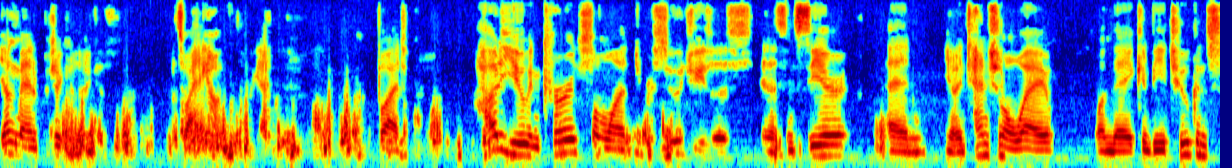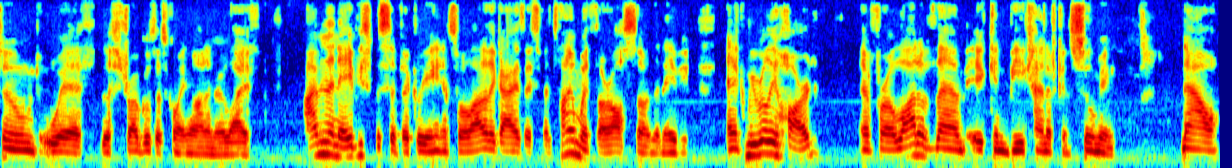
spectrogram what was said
young men in particular, because that's why I hang out with them again. But how do you encourage someone to pursue Jesus in a sincere and you know intentional way when they can be too consumed with the struggles that's going on in their life. I'm in the Navy specifically, and so a lot of the guys I spend time with are also in the Navy, and it can be really hard. And for a lot of them, it can be kind of consuming. Now,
